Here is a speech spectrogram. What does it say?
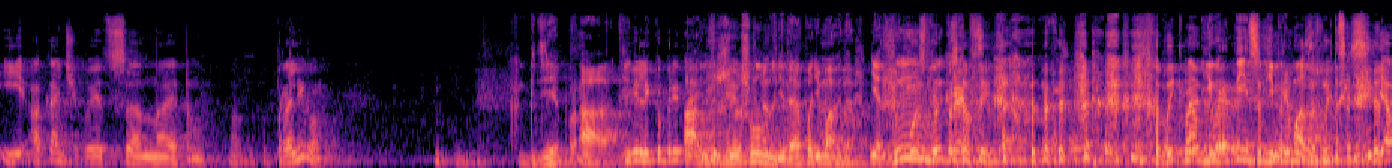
и оканчивается на этом а, проливом. Где? А, В Великобритании. А, ты живешь в Лондоне, да, я понимаю. Да. Нет, вы, После вы, вы, вы к нам, европейцам, не примазываетесь. Я,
